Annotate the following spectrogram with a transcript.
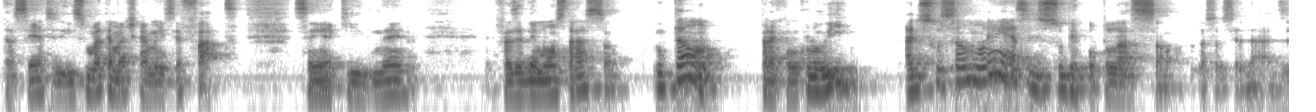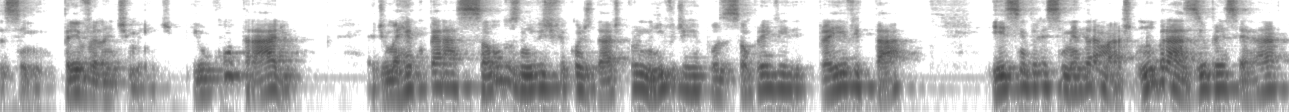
Tá certo? Isso matematicamente é fato, sem aqui né, fazer demonstração. Então, para concluir, a discussão não é essa de superpopulação nas sociedades, assim, prevalentemente. E o contrário, é de uma recuperação dos níveis de fecundidade para o nível de reposição para evitar esse envelhecimento dramático. No Brasil, para encerrar,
